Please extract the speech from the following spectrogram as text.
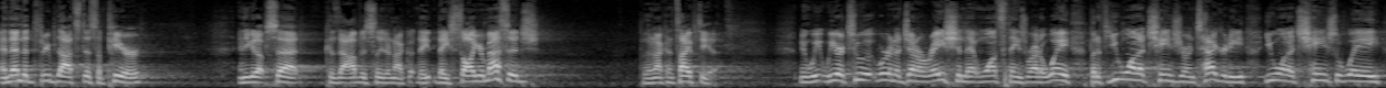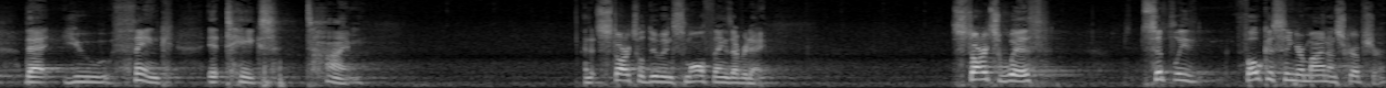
And then the three dots disappear, and you get upset because obviously they're not, they, they saw your message, but they're not going to type to you. I mean, we, we are too, we're in a generation that wants things right away, but if you want to change your integrity, you want to change the way that you think, it takes time. And it starts with doing small things every day. Starts with simply focusing your mind on Scripture,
